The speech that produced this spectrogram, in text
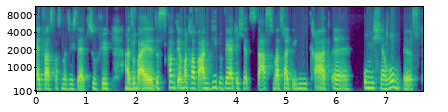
etwas, was man sich selbst zufügt. Also, weil das kommt ja immer darauf an, wie bewerte ich jetzt das, was halt irgendwie gerade äh, um mich herum ist.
